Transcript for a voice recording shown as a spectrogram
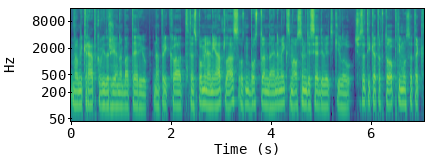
veľmi krátko vydržia na batériu. Napríklad ten spomínaný Atlas od Boston Dynamics má 89 kg. Čo sa týka tohto Optimusa, tak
